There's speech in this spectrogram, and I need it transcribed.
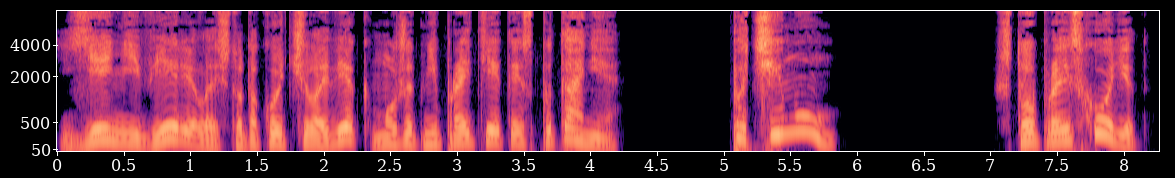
Ей не верилось, что такой человек может не пройти это испытание. «Почему?» «Что происходит?» —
